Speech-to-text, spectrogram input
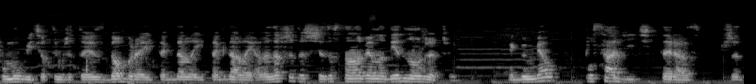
pomówić o tym, że to jest dobre i tak dalej, i tak dalej, ale zawsze też się zastanawiam nad jedną rzeczą. Jakbym miał posadzić teraz przed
